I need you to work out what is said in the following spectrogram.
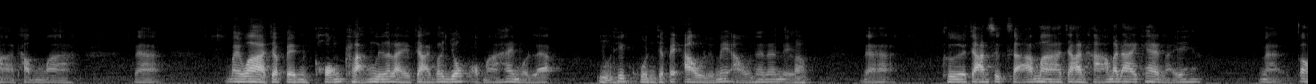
มาทำมานะไม่ว่าจะเป็นของขลังหรืออะไรอาจารย์ก็ยกออกมาให้หมดแล้ว อยู่ที่คุณจะไปเอาหรือไม่เอาเท่านั้นเองครับนะฮะคืออาจารย์ศึกษามาอาจารย์หามาได้แค่ไหนนะก็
